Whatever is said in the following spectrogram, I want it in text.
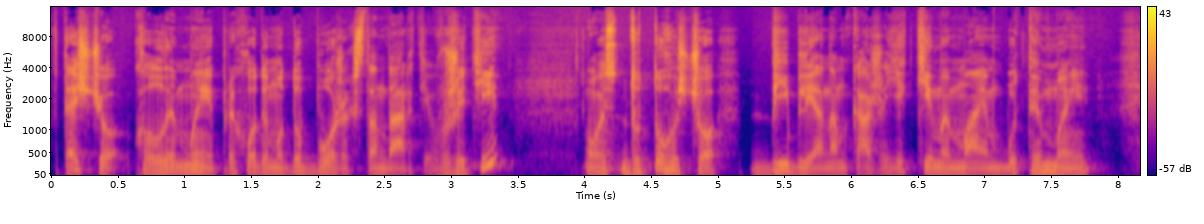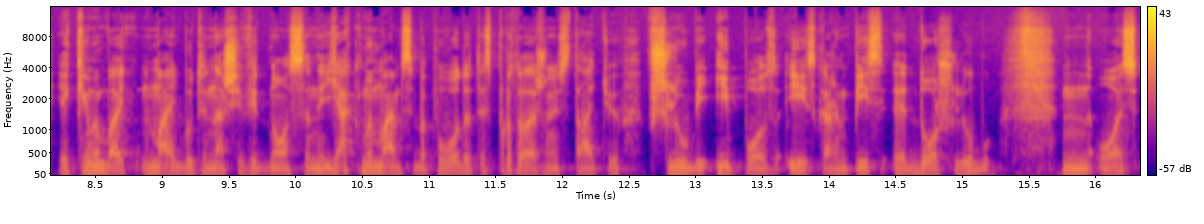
в те, що коли ми приходимо до Божих стандартів в житті, ось до того, що Біблія нам каже, якими маємо бути ми якими мають бути наші відносини, як ми маємо себе поводити з протилежною статтю в шлюбі і поз, і, скажімо, після до шлюбу. Ось.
